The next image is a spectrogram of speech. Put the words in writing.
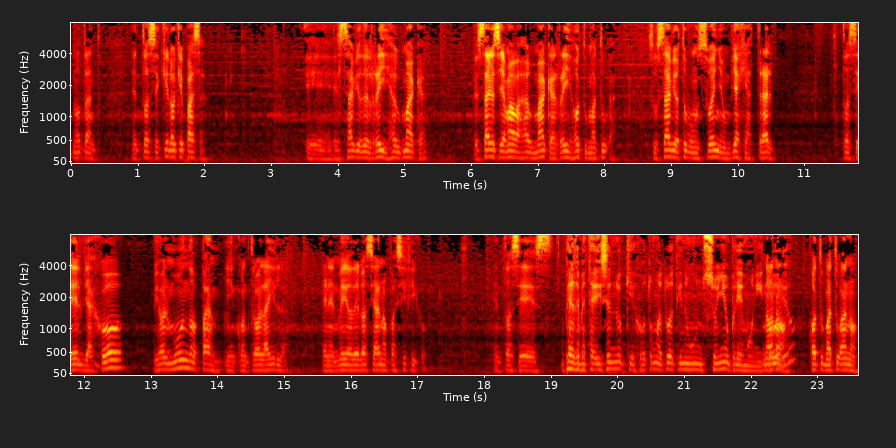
no tanto. Entonces, ¿qué es lo que pasa? eh, el sabio del rey Jaumaca, el sabio se llamaba Jaumaca, el rey Hotumatua. Su sabio tuvo un sueño, un viaje astral. Entonces él viajó, vio el mundo, pam, y encontró la isla en el medio del Océano Pacífico. Entonces... Espérate, ¿me está diciendo que Hotumatua tiene un sueño premonitorio? No, no, Hotumatua no.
